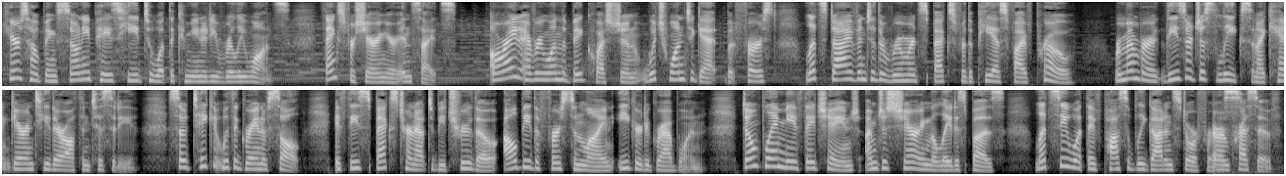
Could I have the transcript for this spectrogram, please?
Here's hoping Sony pays heed to what the community really wants. Thanks for sharing your insights. Alright everyone, the big question, which one to get, but first, let's dive into the rumored specs for the PS5 Pro. Remember, these are just leaks and I can't guarantee their authenticity. So take it with a grain of salt. If these specs turn out to be true, though, I'll be the first in line, eager to grab one. Don't blame me if they change, I'm just sharing the latest buzz. Let's see what they've possibly got in store for us. Are impressive.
